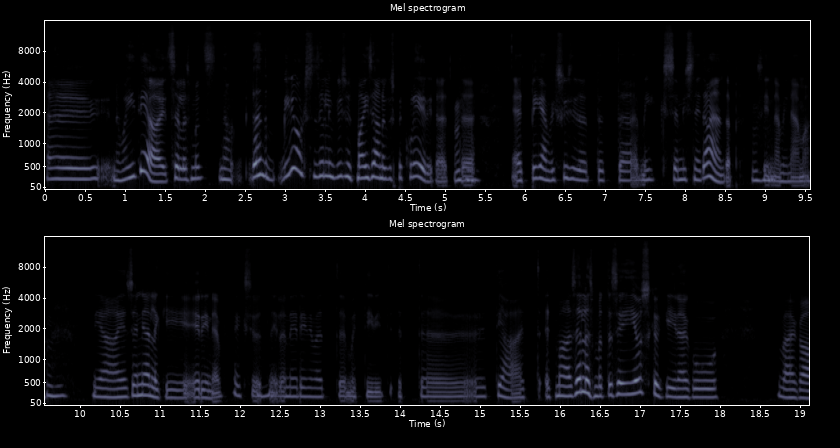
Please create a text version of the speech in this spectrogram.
Äh, no ma ei tea, et selles mõttes, noh, tähendab, minu jaoks on selline küsimus, et ma ei saa nagu spekuleerida, et mm, -hmm. et pigem võiks küsida, et, et miks, mis neid ajendab mm -hmm. sinna minema mm. -hmm ja, ja see on jällegi erinev, eks ju, et mhm. neil on erinevad motiivid, et, et ja et, et ma selles mõttes ei oskagi nagu väga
